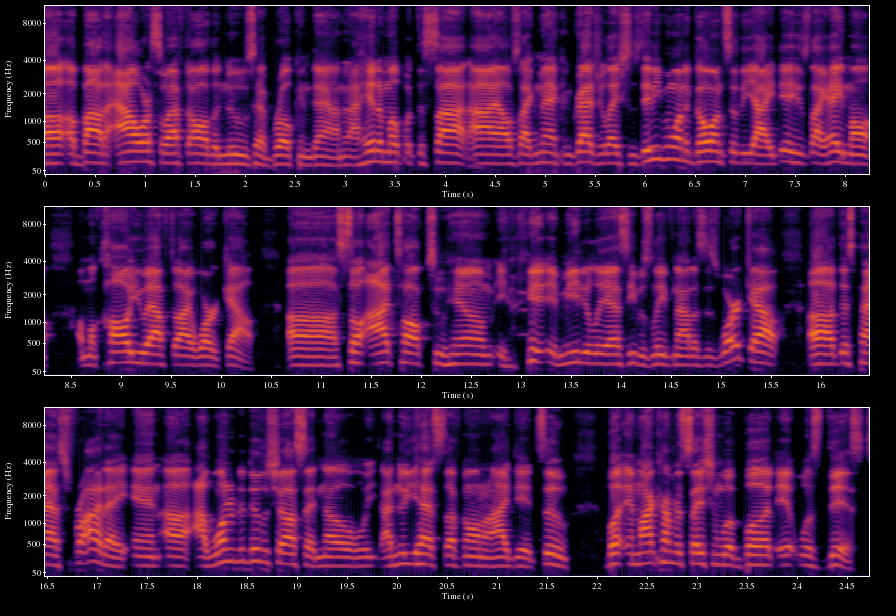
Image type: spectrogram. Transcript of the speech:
uh, about an hour so after all the news had broken down, and I hit him up with the side eye. I was like, "Man, congratulations!" Didn't even want to go into the idea. He's like, "Hey, Ma, I'm gonna call you after I work out." Uh, so I talked to him immediately as he was leaving out as his workout uh, this past Friday, and uh, I wanted to do the show. I said no. I knew you had stuff going on. I did too. But in my conversation with Bud, it was this.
